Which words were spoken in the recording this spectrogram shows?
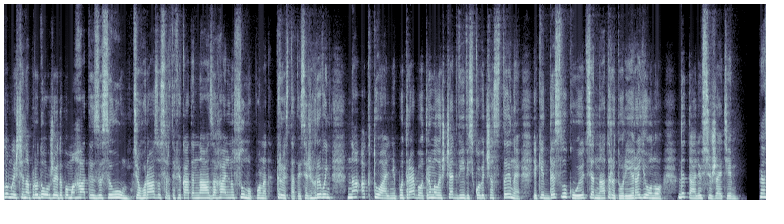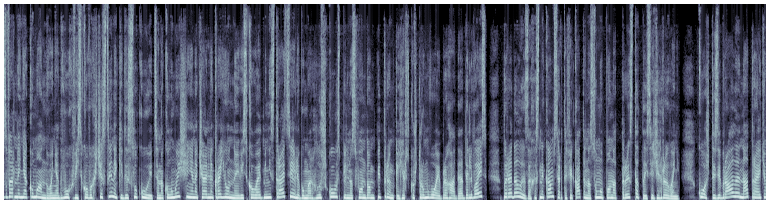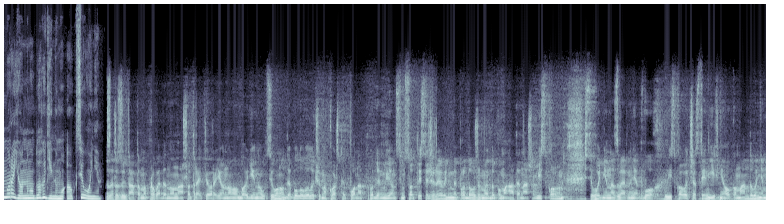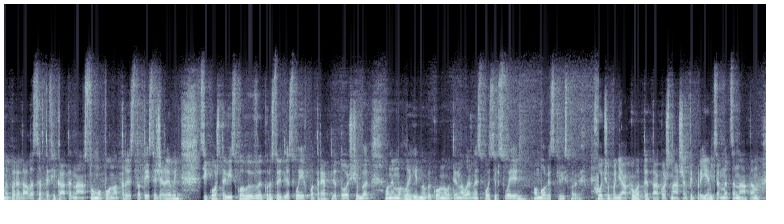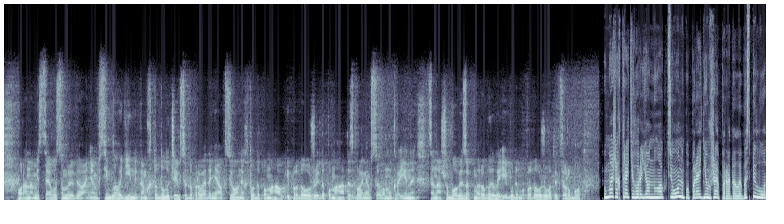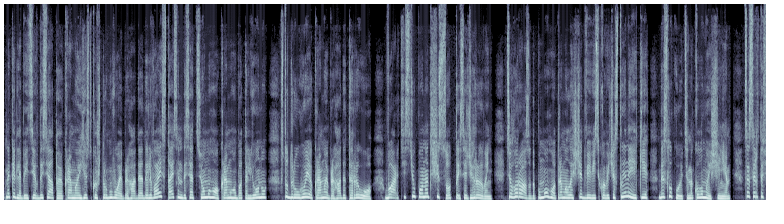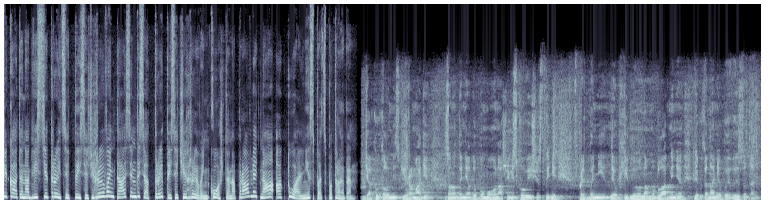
Коломийщина продовжує допомагати ЗСУ. Цього разу сертифікати на загальну суму понад 300 тисяч гривень на актуальні потреби отримали ще дві військові частини, які дислокуються на території району. Деталі в сюжеті. На звернення командування двох військових частин, які дислокуються на Коломийщині, начальник районної військової адміністрації Любомир Глушков спільно з фондом підтримки гірсько-штурмової бригади Адельвейс передали захисникам сертифікати на суму понад 300 тисяч гривень. Кошти зібрали на третьому районному благодійному аукціоні. За результатами проведеного нашого третього районного благодійного аукціону, де було вилучено кошти понад 1 мільйон 700 тисяч гривень, ми продовжуємо допомагати нашим військовим. Сьогодні на звернення двох військових частин їхнього командування ми передали сертифікати на суму понад 300 тисяч гривень. Ці кошти військові використають для своїх потреб, для того, щоб вони могли гідно виконувати в належний спосіб свої обов'язки військові. Хочу подякувати також нашим підприємцям, меценатам, органам місцевого самоврядування, всім благодійникам, хто долучився до проведення аукціону, хто допомагав і продовжує допомагати Збройним силам України. Це наш обов'язок. Ми робили і будемо продовжувати цю роботу. У межах третього районного аукціону попередньо вже передали безпілотники для бійців 10-ї окремої гірсько-штурмової бригади Едельвейс та 77-го окремого батальйону 102-ї окремої бригади ТРО вартістю понад 600 тисяч гривень. Цього разу допомогу отримали ще дві військові частини, які дислокуються на Коломийщині. Це сертифікати на 230 тисяч гривень та 73 тисячі гривень. Кошти направлять на актуальні спецпотреби. Дякую Коломінській громаді за надання допомоги нашій військовій частині в придбанні необхідного нам обладнання для виконання бойових завдань.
